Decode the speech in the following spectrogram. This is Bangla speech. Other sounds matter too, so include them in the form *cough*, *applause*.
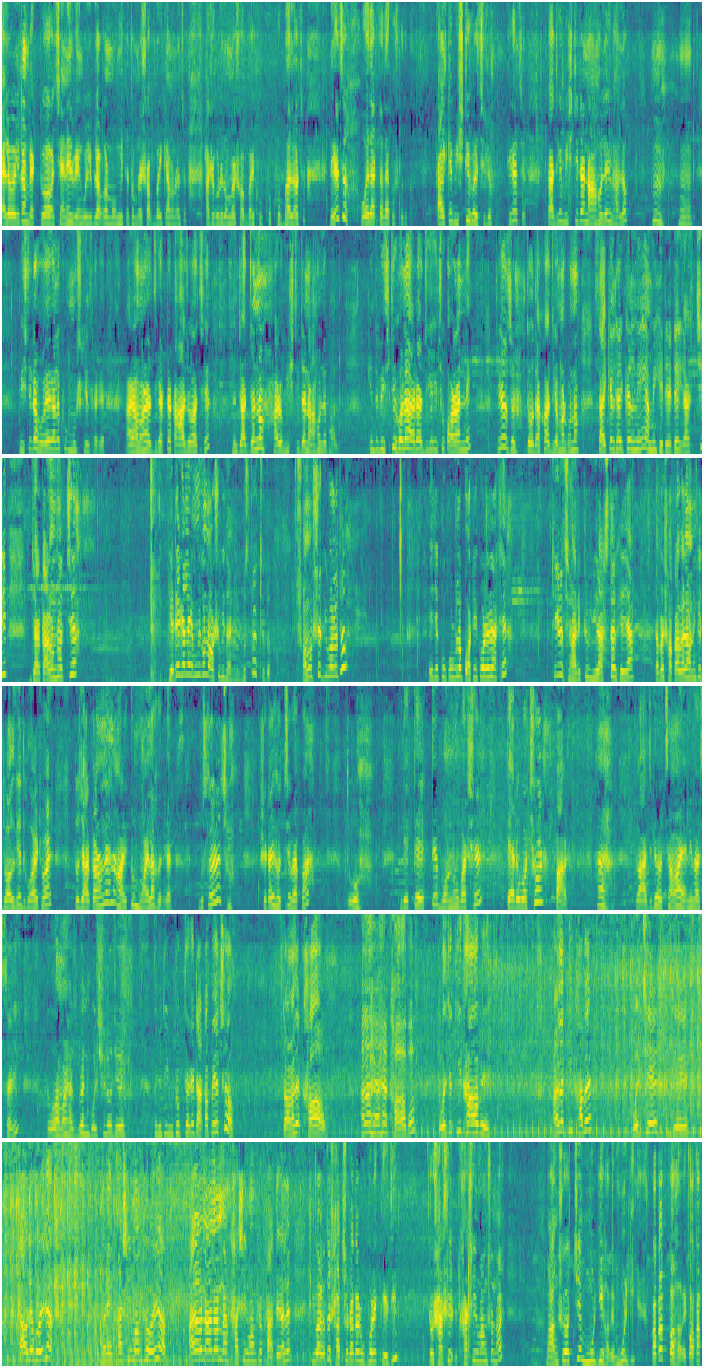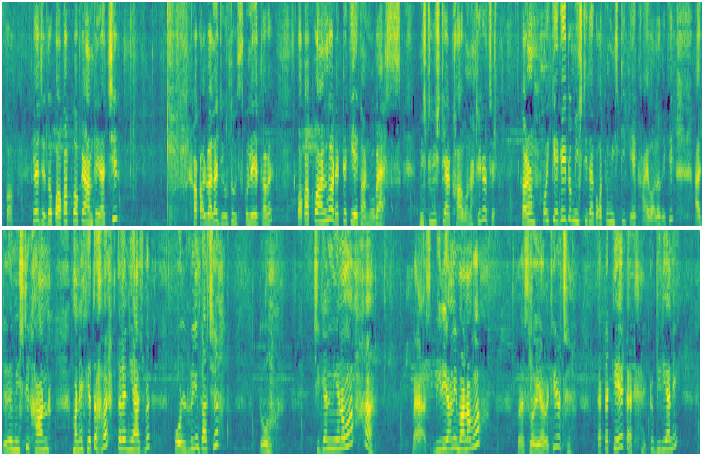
Hello, welcome back to our channel Bengali blogger Moumita. তোমরা সবাই কেমন আছো? আশা করি তোমরা সবাই খুব খুব খুব ভালো আছো। দেখেছ? ওয়েদারটা দেখো শুধু। কালকে বৃষ্টি হয়েছিল, ঠিক আছে? তো আজকে বৃষ্টিটা না হলেই ভালো। হুম হুম। বৃষ্টিটা হয়ে গেলে খুব মুশকিল থাকে। আর আমার আজকে একটা কাজও আছে, যার জন্য আরও বৃষ্টিটা না হলে ভালো। কিন্তু বৃষ্টি হলে আর আজকে কিছু করার নেই, ঠিক আছে? তো দেখো, আজকে আমার কোনো সাইকেল টাইকেল নেই। আমি হেঁটে হেঁটেই যাচ্ছি। যার কারণ হচ্ছে হেঁটে গেলে এমনি কোনো অসুবিধা নেই, বুঝতে পারছ তো? সমস্যা কী বলো তো এই যে কুকুরগুলো পটি করে রাখে, ঠিক আছে? আর একটু রাস্তা ভেজা, তারপর সকালবেলা অনেকে জল দিয়ে ধোয়ায় ঠোয়ায়, তো যার কারণে না আর একটু ময়লা হয়ে যায়, বুঝতে পেরেছ? সেটাই হচ্ছে ব্যাপার। তো দেখতে দেখতে বনবাসের তেরো বছর পার হ্যাঁ? তো আজকে হচ্ছে আমার অ্যানিভার্সারি তো আমার হাজব্যান্ড বলছিল যে, তুমি তো ইউটিউব থেকে টাকা পেয়েছ? তো আমাদের খাওয়াও আমি হ্যাঁ হ্যাঁ খাওয়াবো। তো বলছে কী খাওয়াবে? আমি কী খাবে? বলছে যে তাহলে হয়ে যাক। মানে খাসির মাংস হয়ে যাক। আর না না না খাসির মাংস খাওয়াতে গেলে কী বলো তো সাতশো টাকার উপরে কেজি। তো খাসির খাসির মাংস নয় মাংস হচ্ছে মুরগি হবে মুরগি। ককাক ক হবে ককাক ক। ঠিক আছে? তো ককাক ককে আনতে যাচ্ছি। সকালবেলা যেহেতু স্কুলে যেতে হবে ককাক ক আনব আর একটা কেক আনব, ব্যাস। মিষ্টি মিষ্টি আর খাওয়াবো না, ঠিক আছে? কারণ ওই কেকেই তো মিষ্টি থাকে অত মিষ্টি কে খায় বলো দেখি? আর যদি মিষ্টি খান মানে খেতে হয়, তাহলে নিয়ে আসবে। কোল্ড ড্রিঙ্ক আছে, তো চিকেন নিয়ে নেব হ্যাঁ। ব্যাস, বিরিয়ানি বানাবো, ব্যাস, হয়ে যাবে, ঠিক আছে? একটা কেক একটু বিরিয়ানি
